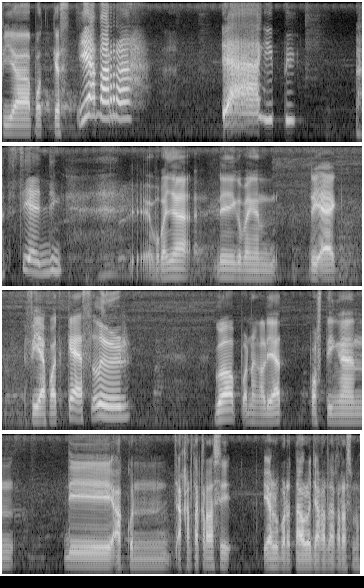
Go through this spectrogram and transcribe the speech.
via podcast. Ya parah. Ya gitu. Apa sih anjing? Ya, pokoknya nih gue pengen react via podcast lur. Gue pernah ngeliat postingan di akun Jakarta Keras sih ya lu pada tahu lo Jakarta Keras mah.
